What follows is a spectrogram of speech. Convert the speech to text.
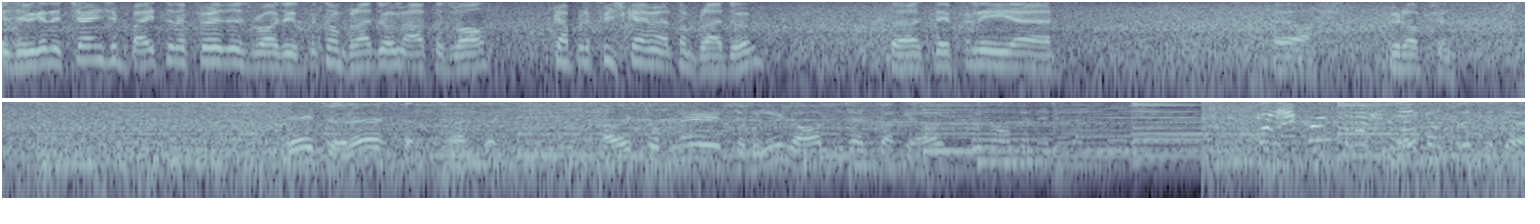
So we're going to change the baits on the furthest rod. We put some bloodworm out as well. A couple of fish came out on bloodworm. So it's definitely uh, yeah, good option. So, rustig, rustig. Hou stop net so, moet nie laat in dat sakkie. Hou spin altyd net dan. Kan ek hom terugsit? Jy kan terug sit ja.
